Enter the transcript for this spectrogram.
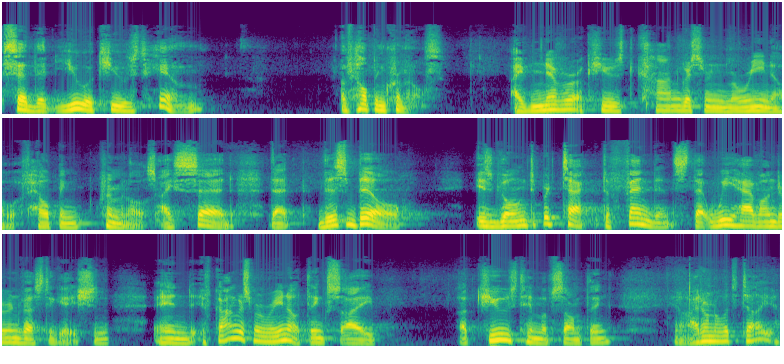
said that you accused him of helping criminals. I've never accused Congressman Marino of helping criminals. I said that this bill is going to protect defendants that we have under investigation. And if Congressman Marino thinks I accused him of something, you know, I don't know what to tell you.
